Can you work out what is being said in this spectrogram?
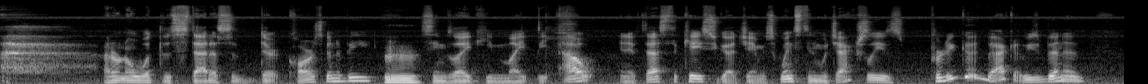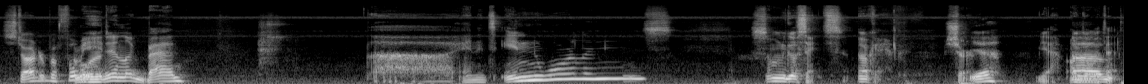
I don't know what the status of Derek Carr is going to be. Mhm. Seems like he might be out, and if that's the case, you got Jameis Winston, which actually is pretty good backup. He's been a starter I before, mean, he didn't look bad. And it's in New Orleans. So I'm gonna go Saints. Okay, sure. Yeah. Yeah, I'll go with Um, that.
